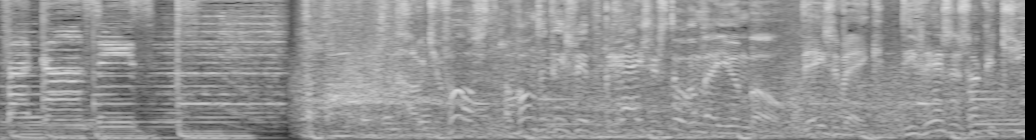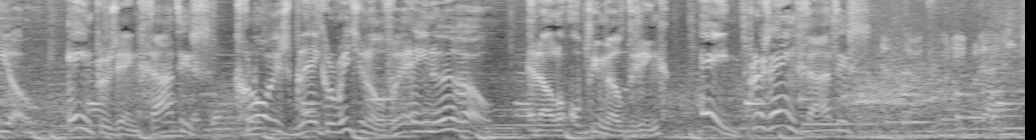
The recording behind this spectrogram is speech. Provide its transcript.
vakanties. Houd je vast, want het is weer prijzenstorm bij Jumbo. Deze week diverse zakken Chio. 1 plus 1 gratis. Glorious Blake Original voor 1 euro. En alle Optimal drink 1 plus 1 gratis. En dank voor die prijs.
